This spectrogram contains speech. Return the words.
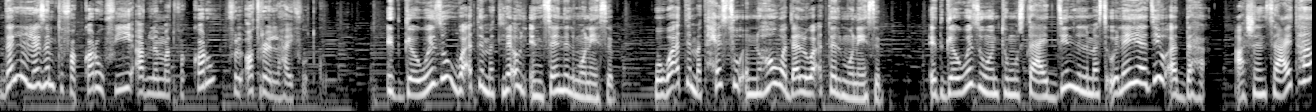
ده اللي لازم تفكروا فيه قبل ما تفكروا في القطر اللي هيفوتكم. اتجوزوا وقت ما تلاقوا الإنسان المناسب ووقت ما تحسوا إن هو ده الوقت المناسب. اتجوزوا وأنتم مستعدين للمسؤولية دي وقدها عشان ساعتها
